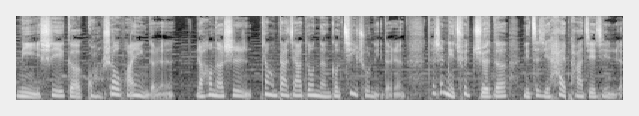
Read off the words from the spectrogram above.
你是一个广受欢迎的人，然后呢，是让大家都能够记住你的人，但是你却觉得你自己害怕接近人。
